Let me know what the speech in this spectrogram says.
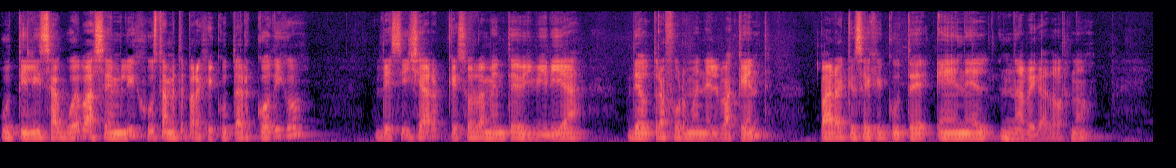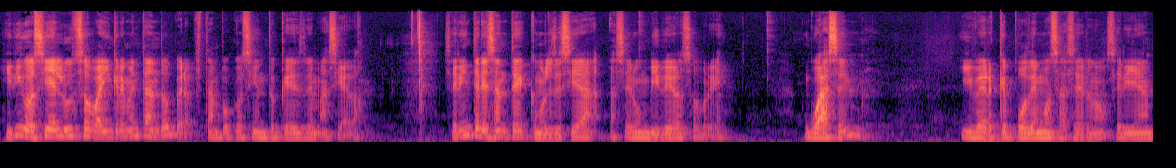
utiliza WebAssembly justamente para ejecutar código de C Sharp que solamente viviría de otra forma en el backend para que se ejecute en el navegador, ¿no? Y digo, sí, el uso va incrementando, pero pues tampoco siento que es demasiado. Sería interesante, como les decía, hacer un video sobre WASM, y ver qué podemos hacer, ¿no? Sería,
